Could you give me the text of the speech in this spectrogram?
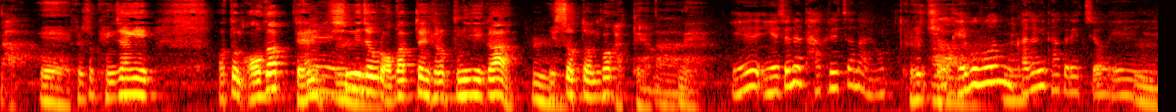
아, 예 그래서 굉장히 어떤 억압된 네. 심리적으로 억압된 그런 분위기가 있었던 것 같아요. 네 예, 예전엔 다 그랬잖아요. 그렇죠. 대부분 가정이 다 그랬죠. 예, 예.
